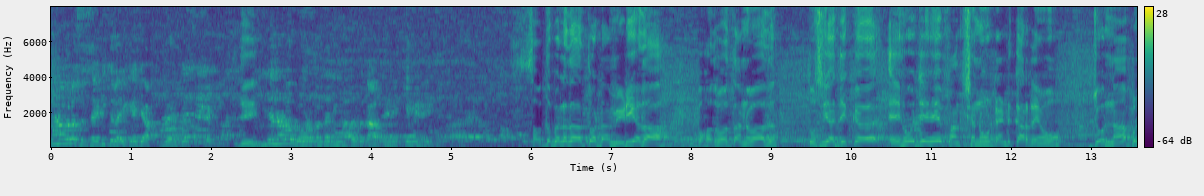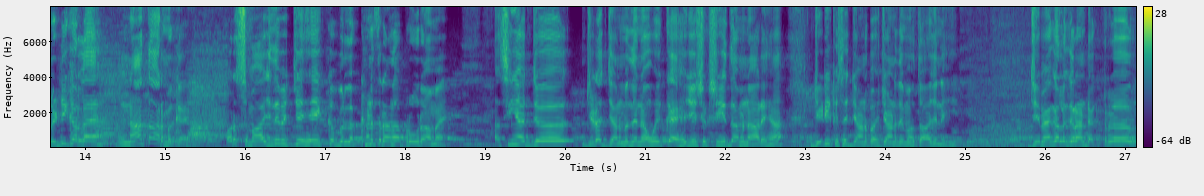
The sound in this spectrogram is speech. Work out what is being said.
ਉਹਨਾਂ ਵੱਲੋਂ ਸੁਸਾਇਟੀ ਚਲਾਈ ਗਈ ਜੱਬ ਵੈਲਫੇਅਰ ਸੁਸਾਇਟੀ ਜੀ। ਜਿਹਦੇ ਨਾਲ ਉਹ ਲੋੜਵੰਦਾਂ ਦੀ ਮਦਦ ਕਰਦੇ ਨੇ ਕਿਵੇਂ ਦੇ ਸਭ ਤੋਂ ਪਹਿਲਾਂ ਤਾਂ ਤੁਹਾਡਾ ਮੀਡੀਆ ਦਾ ਬਹੁਤ-ਬਹੁਤ ਧੰਨਵਾਦ। ਤੁਸੀਂ ਅੱਜ ਇੱਕ ਇਹੋ ਜਿਹੇ ਫੰਕਸ਼ਨ ਨੂੰ ਅਟੈਂਡ ਕਰ ਰਹੇ ਹੋ ਜੋ ਨਾ ਪੋਲੀਟੀਕਲ ਹੈ ਨਾ ਧਾਰਮਿਕ ਹੈ। ਔਰ ਸਮਾਜ ਦੇ ਵਿੱਚ ਇਹ ਇੱਕ ਵਿਲੱਖਣ ਤਰ੍ਹਾਂ ਦਾ ਪ੍ਰੋਗਰਾਮ ਹੈ। ਅਸੀਂ ਅੱਜ ਜਿਹੜਾ ਜਨਮ ਦਿਨ ਆ, ਉਹ ਇੱਕ ਇਹੋ ਜਿਹੀ ਸ਼ਖਸੀਅਤ ਦਾ ਮਨਾ ਰਹੇ ਹਾਂ, ਜਿਹੜੀ ਕਿਸੇ ਜਾਣ ਪਛਾਣ ਦੇ ਮੁਹਤਾਜ ਨਹੀਂ। ਜੇ ਮੈਂ ਗੱਲ ਕਰਾਂ ਡਾਕਟਰ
